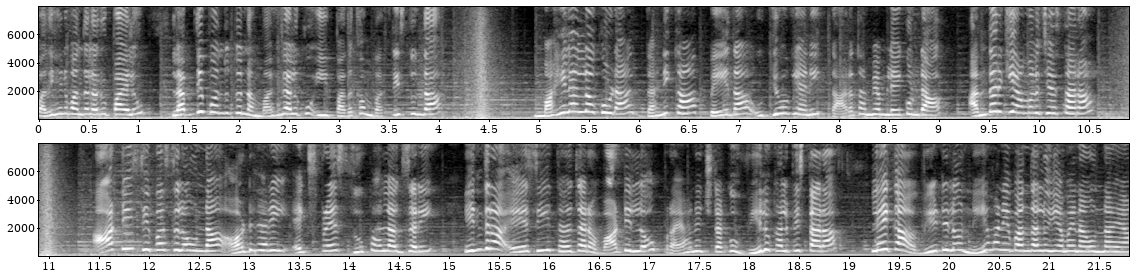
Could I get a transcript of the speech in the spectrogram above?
పదిహేను వందల రూపాయలు లబ్ధి పొందుతున్న మహిళలకు ఈ పథకం వర్తిస్తుందా? మహిళల్లో కూడా ధనిక పేద ఉద్యోగి అని తారతమ్యం లేకుండా అందరికీ అమలు చేస్తారా? ఆర్టీసీ బస్సులో ఉన్న ordinary express super luxury Indira AC తదితర వాటిల్లో ప్రయాణించుటకు వీలు కల్పిస్తారా? లేక వీటిలో నియమ నిబంధనలు ఏమైనా ఉన్నాయా?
